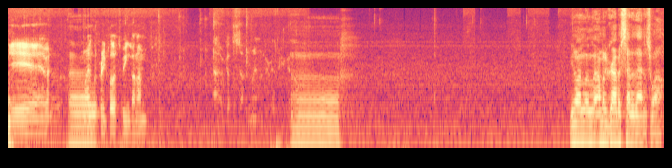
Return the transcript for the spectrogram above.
Yeah. uh, Mine's pretty close to being gone. I'm. I've got the stuff in my inventory. There you go. Uh, you know, I'm, I'm gonna grab a set of that as well.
